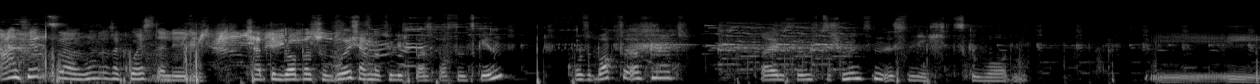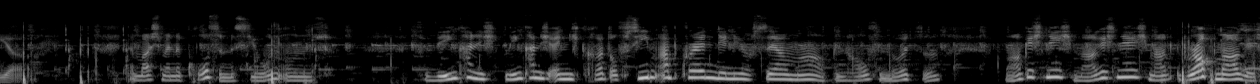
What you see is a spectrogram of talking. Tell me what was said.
Idee. 41, 100er Quest erledigt. Ich habe den Brawl schon durch, habe natürlich Bass Boston Skin. Große Box eröffnet. 53 Münzen ist nichts geworden. Ja. Dann mache ich meine große Mission und für wen kann ich, wen kann ich eigentlich gerade auf 7 upgraden, den ich auch sehr mag. Ein Haufen Leute. Mag ich nicht, mag ich nicht, mag. Brock mag ich.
